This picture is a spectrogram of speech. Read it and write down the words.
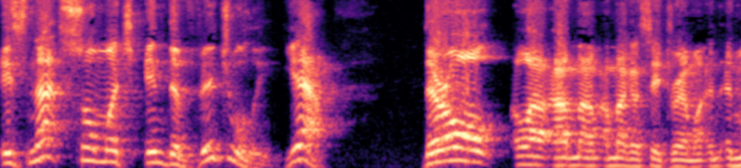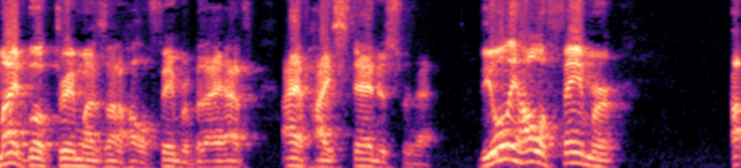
is not so much individually. Yeah, they're all. Well, I'm not, I'm not going to say Draymond. In, in my book, Draymond's not a Hall of Famer, but I have I have high standards for that. The only Hall of Famer, uh,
